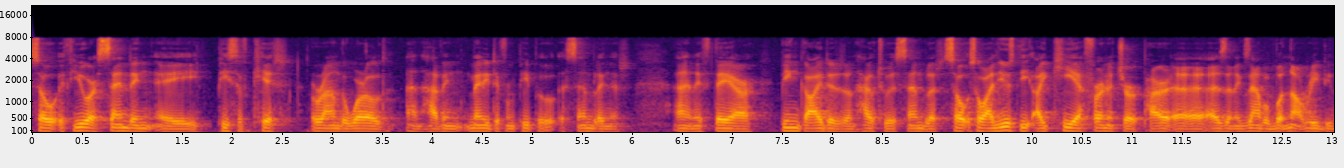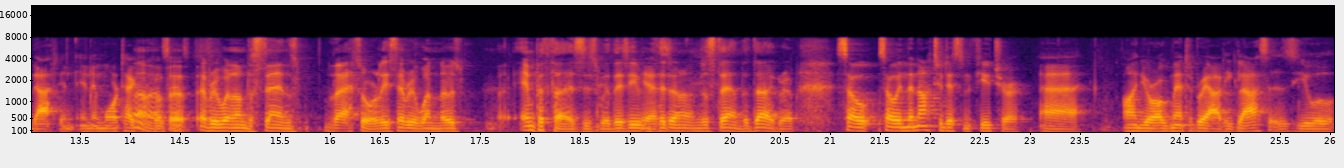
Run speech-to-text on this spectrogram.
so if you are sending a piece of kit around the world and having many different people assembling it, and if they are being guided on how to assemble it, so so I'll use the IKEA furniture par, uh, as an example, but not really that in, in a more technical Oh, sense. everyone understands that, or at least everyone knows, empathizes with it, even Yes. if they don't understand the diagram. So, so in the not too distant future, uh, on your augmented reality glasses, you will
